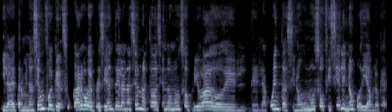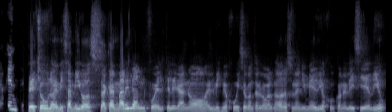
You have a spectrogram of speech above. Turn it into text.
y la determinación fue que su cargo de presidente de la nación no estaba haciendo un uso privado de, la cuenta, sino un uso oficial y no podía bloquear a gente. De hecho, uno de mis amigos acá en Maryland fue el que le ganó el mismo juicio contra el gobernador hace un año y medio con el ACLU.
